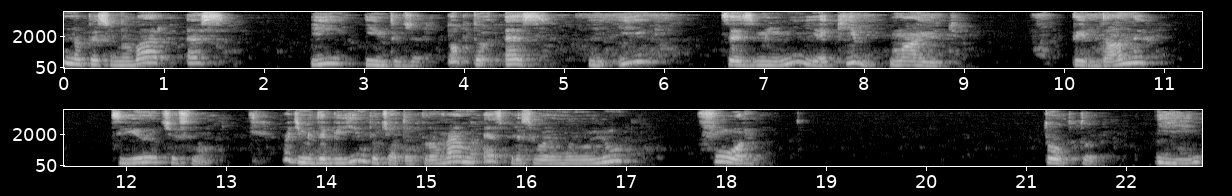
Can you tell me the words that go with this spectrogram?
Написано var s і integer. Тобто s і і це змінні, які мають тип даних ціле число. Потім іде begin, початок програми, s присвоєно нулю, for, тобто і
